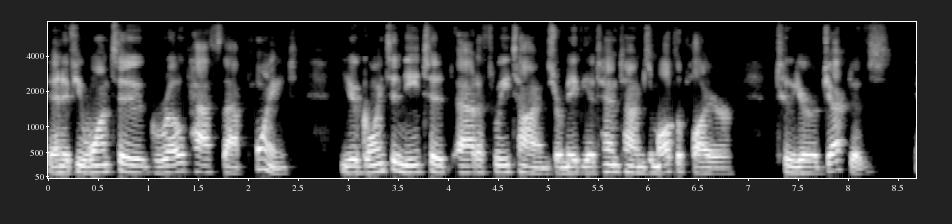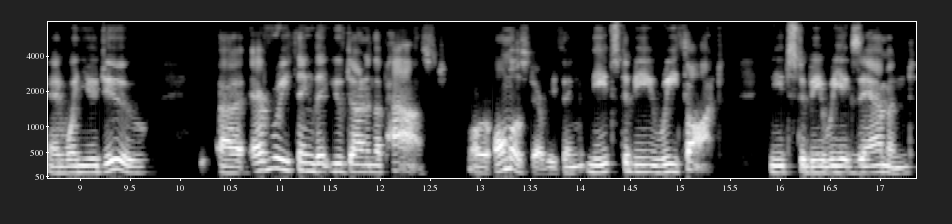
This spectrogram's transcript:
And if you want to grow past that point, you're going to need to add a three times or maybe a 10 times multiplier to your objectives. And when you do, uh, everything that you've done in the past, or almost everything, needs to be rethought, needs to be re-examined,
